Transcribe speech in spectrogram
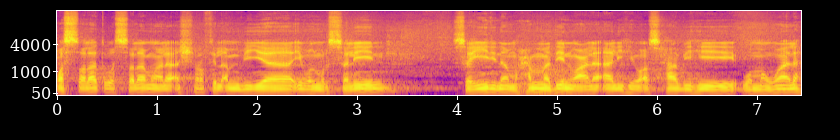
والصلاة والسلام على أشرف الأنبياء والمرسلين سيدنا محمد وعلى آله وأصحابه ومن والاه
